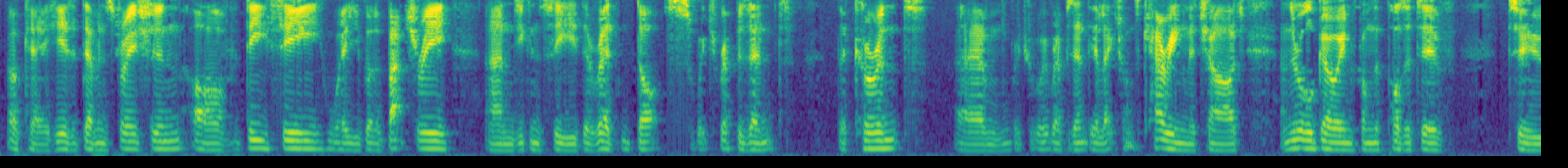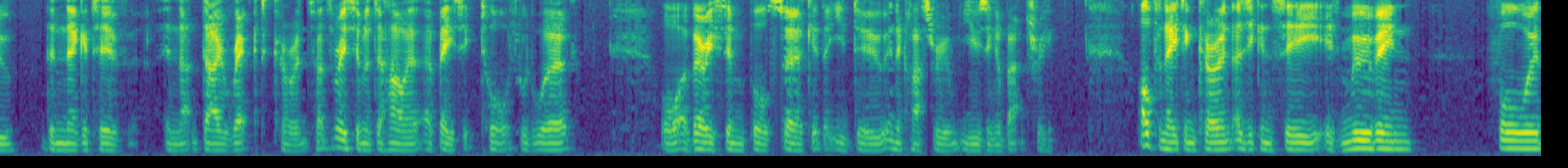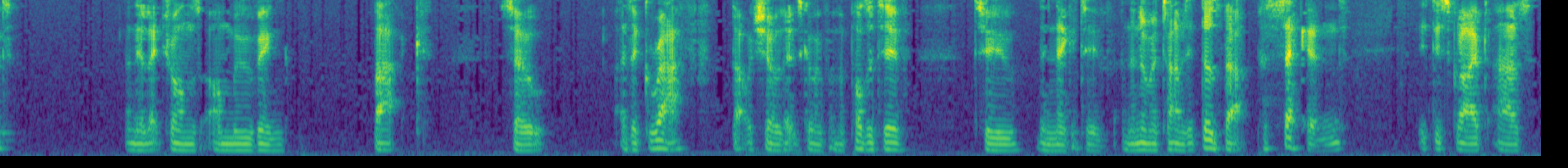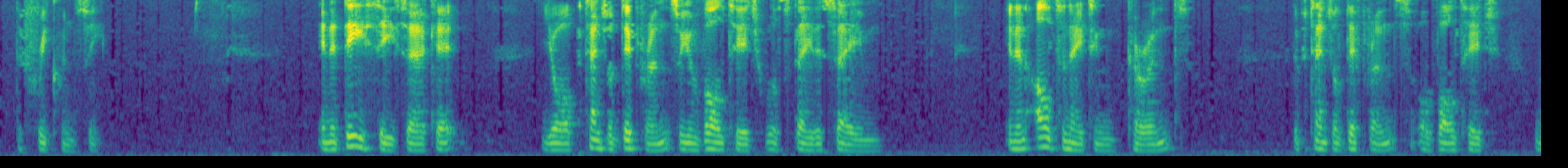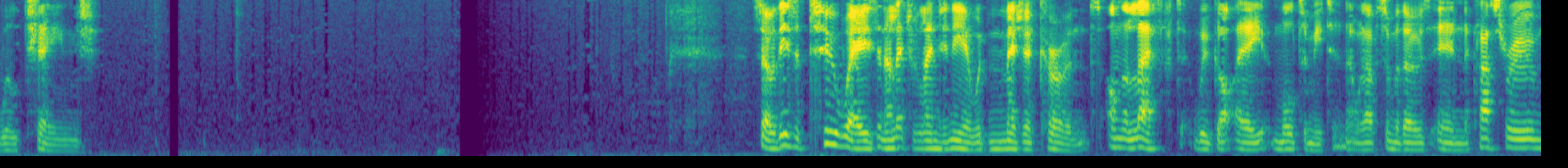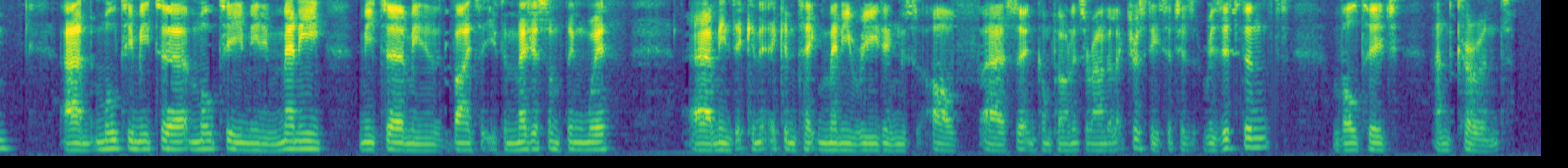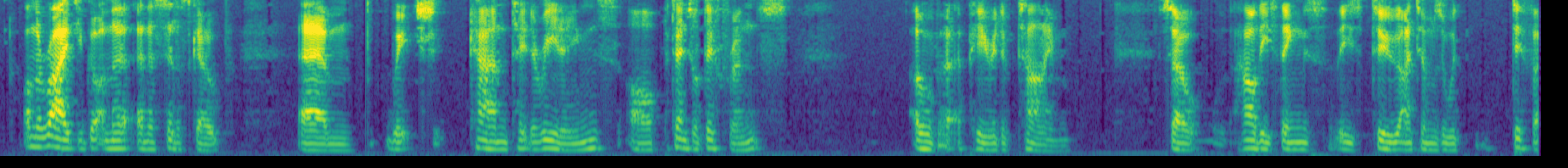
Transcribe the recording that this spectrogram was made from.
Okay, here's a demonstration of DC where you've got a battery and you can see the red dots which represent the current, um, which represent the electrons carrying the charge and they're all going from the positive to the negative in that direct current. So it's very similar to how a, a basic torch would work or a very simple circuit that you do in a classroom using a battery. Alternating current, as you can see, is moving forward and the electrons are moving back. So as a graph, that would show that it's going from the positive to the negative. And the number of times it does that per second is described as the frequency. In a DC circuit, your potential difference or your voltage will stay the same. In an alternating current, the potential difference or voltage will change. So these are two ways an electrical engineer would measure current. On the left, we've got a multimeter. Now we'll have some of those in the classroom and multimeter, multi meaning many, meter meaning a device that you can measure something with uh, means it can it can take many readings of uh, certain components around electricity such as resistance, voltage and current. On the right you've got an, an oscilloscope um, which can take the readings of potential difference over a period of time. So how these things, these two items would differ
